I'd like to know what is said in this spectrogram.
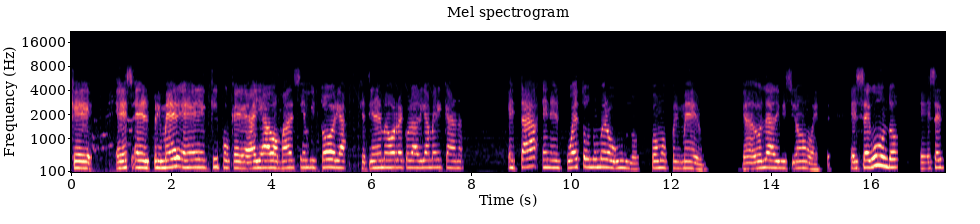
que es el primer equipo que ha llegado a más de 100 victorias, que tiene el mejor récord de la Liga Americana, está en el puesto número uno como primero, ganador de la división oeste. El segundo es el,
